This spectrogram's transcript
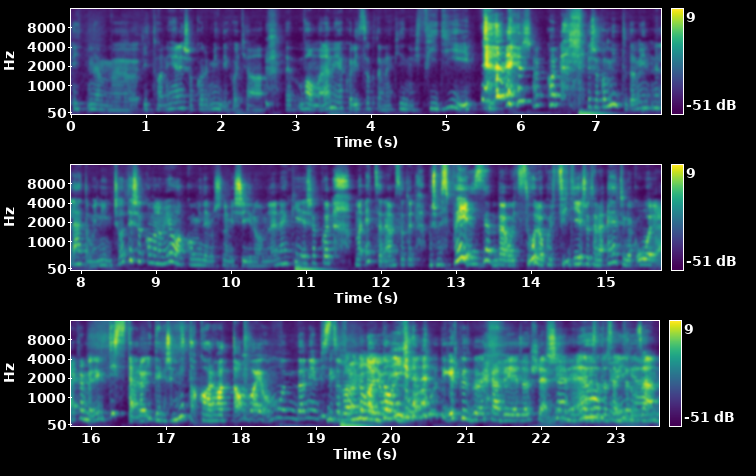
itt, nem ö, itthon él, és akkor mindig, hogyha van valami, akkor így szoktam neki írni, hogy figyelj, és akkor, és akkor mit tudom, én látom, hogy nincs ott, és akkor mondom, jó, akkor mindegy, most nem is írom le neki, és akkor ma egyszer rám szólt, hogy most már ezt fejezzem be, hogy szólok, hogy figyelj, és utána eltűnök órákra, mert én tisztára idegesen mit akarhattam vajon mondani, biztos, Biztos valami valami nagy nagyon, dolog igen. és közben meg kb. ez a semmi. Semmi, Elvezet a Szent igen. Teruzán.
